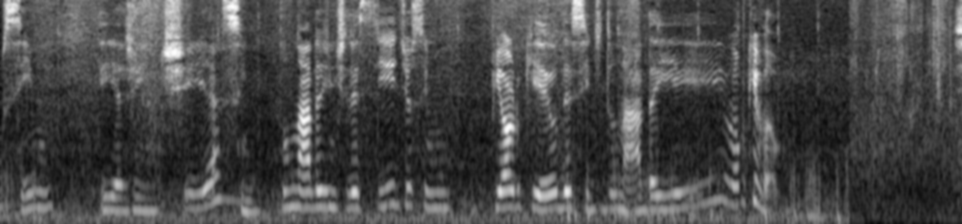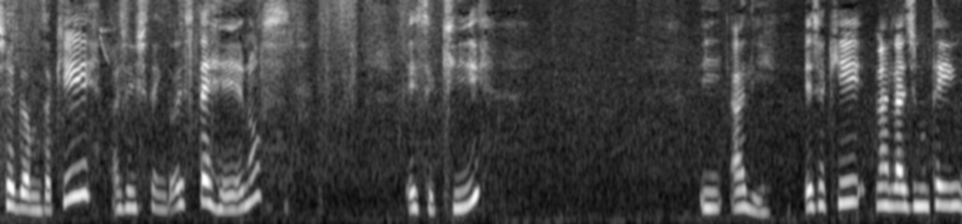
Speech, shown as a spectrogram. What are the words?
o Simon e a gente é assim. Do nada a gente decide, o Simon, pior do que eu, decide do nada e vamos que vamos. Chegamos aqui, a gente tem dois terrenos. Esse aqui e ali. Esse aqui, na verdade, não tem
